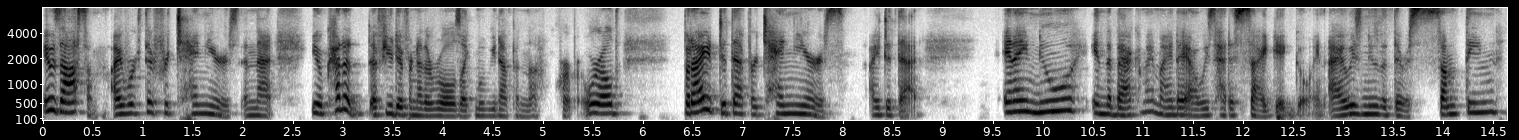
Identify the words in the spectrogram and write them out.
it was awesome. I worked there for 10 years and that, you know, kind of a few different other roles, like moving up in the corporate world. But I did that for 10 years. I did that. And I knew in the back of my mind, I always had a side gig going. I always knew that there was something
